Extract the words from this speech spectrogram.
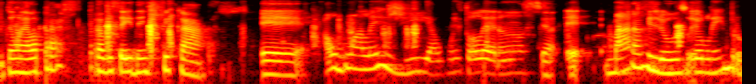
então ela para você identificar é, alguma alergia, alguma intolerância, é maravilhoso. Eu lembro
